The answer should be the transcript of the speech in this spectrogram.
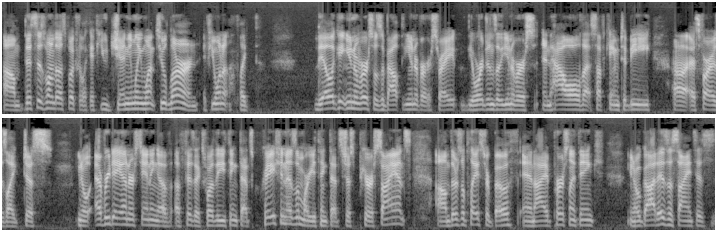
um, this is one of those books where like if you genuinely want to learn, if you want to like the elegant universe was about the universe right the origins of the universe and how all that stuff came to be uh, as far as like just you know everyday understanding of, of, physics whether you think that's creationism or you think that's just pure science um, there's a place for both and i personally think you know god is a scientist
